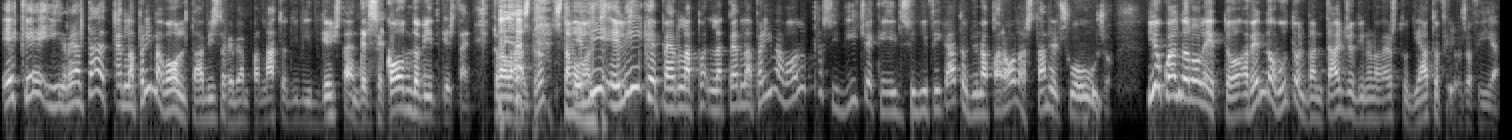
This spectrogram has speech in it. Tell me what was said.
è che in realtà per la prima volta, visto che abbiamo parlato di Wittgenstein, del secondo Wittgenstein, tra l'altro, è lì, è lì, che per la, la, per la prima volta si dice che il significato di una parola sta nel suo uso. Io quando l'ho letto, avendo avuto il vantaggio di non aver studiato filosofia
